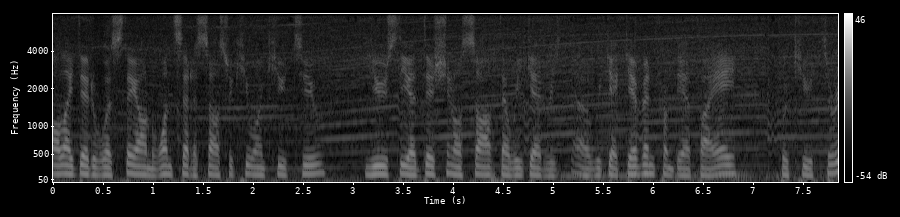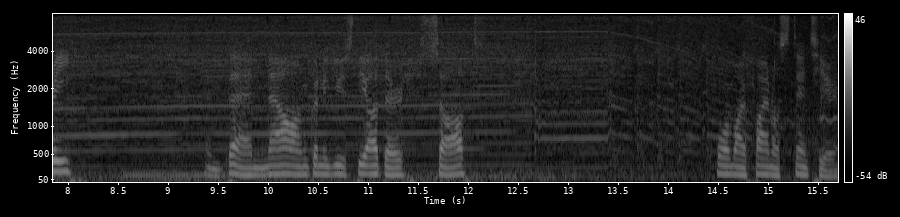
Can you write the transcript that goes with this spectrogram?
All I did was stay on one set of softs for Q1, Q2, use the additional soft that we get uh, we get given from the FIA for Q3, and then now I'm going to use the other soft for my final stint here.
